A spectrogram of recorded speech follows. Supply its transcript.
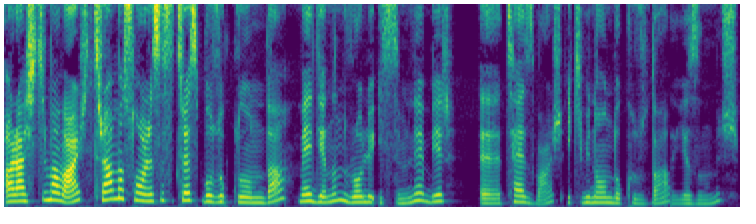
araştırma var. Travma sonrası stres bozukluğunda medyanın rolü isimli bir e, tez var. 2019'da yazılmış.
